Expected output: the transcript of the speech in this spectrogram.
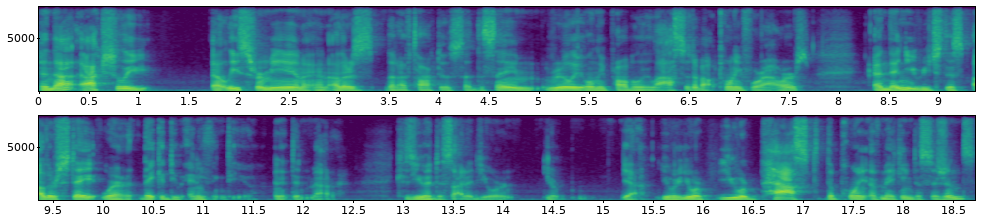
And that actually at least for me and, and others that I've talked to have said the same, really only probably lasted about 24 hours. And then you reach this other state where they could do anything to you and it didn't matter because you had decided you were, you're, yeah, you were, you were, you were past the point of making decisions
